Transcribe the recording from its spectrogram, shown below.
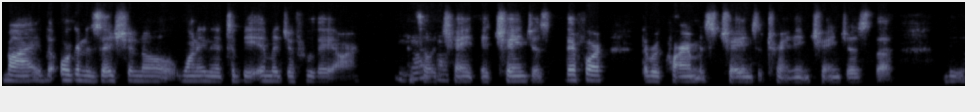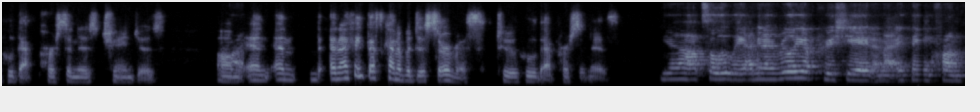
by the organizational wanting it to be image of who they are, mm-hmm. and so it change it changes. Therefore, the requirements change, the training changes, the, the who that person is changes. Um, and and and I think that's kind of a disservice to who that person is. Yeah, absolutely. I mean, I really appreciate, and I think from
